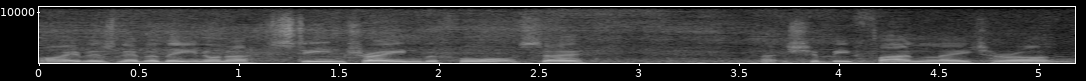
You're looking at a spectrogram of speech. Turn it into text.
Fiver's never been on a steam train before, so that should be fun later on.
